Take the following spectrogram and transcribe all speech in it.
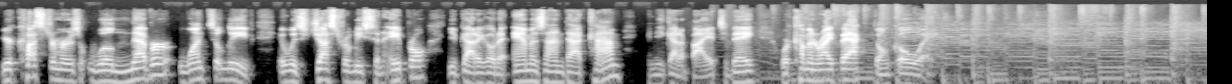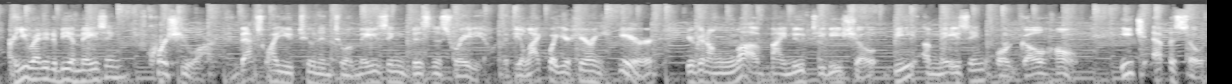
your customers will never want to leave. It was just released in April. You've got to go to Amazon.com and you got to buy it today. We're coming right back. Don't go away. Are you ready to be amazing? Of course you are. And that's why you tune into Amazing Business Radio. If you like what you're hearing here, you're going to love my new TV show, Be Amazing or Go Home. Each episode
